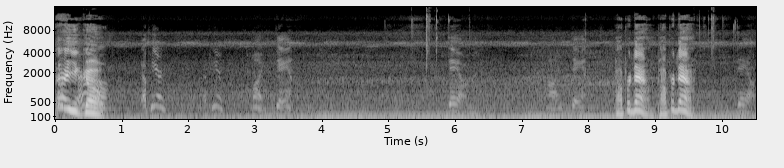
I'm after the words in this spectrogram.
There you Good go. Up here. Up here. Molly, down. Down. Molly, down. Pop her down. Pop her down. Down.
